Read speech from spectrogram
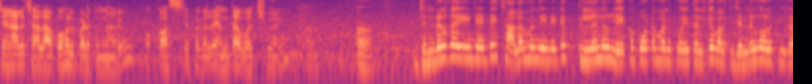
జనాలు చాలా అపోహలు పడుతున్నారు ఒక కాస్ట్ చెప్పగలరు? ఎంత అవ్వచ్చు అని? జనరల్గా ఏంటంటే చాలామంది ఏంటంటే పిల్లలు లేకపోవటం అని పోయే తలకే వాళ్ళకి జనరల్గా వాళ్ళకి ఇంకా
